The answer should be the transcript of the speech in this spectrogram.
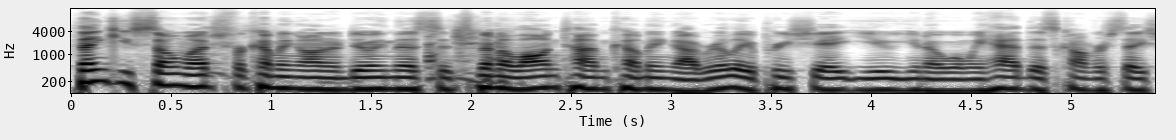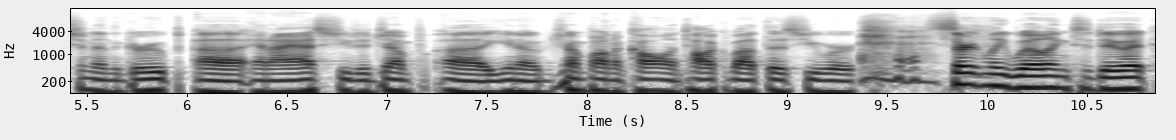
thank you so much for coming on and doing this. It's been a long time coming. I really appreciate you. You know, when we had this conversation in the group, uh, and I asked you to jump, uh, you know, jump on a call and talk about this, you were certainly willing to do it.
